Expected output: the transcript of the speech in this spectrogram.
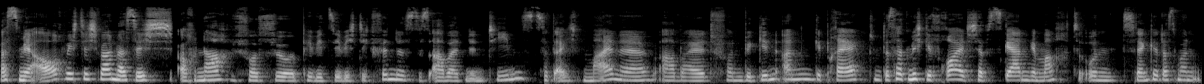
Was mir auch wichtig war und was ich auch nach wie vor für PwC wichtig finde, ist das Arbeiten in Teams. Das hat eigentlich meine Arbeit von Beginn an geprägt und das hat mich gefreut. Ich habe es gern gemacht und denke, dass man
